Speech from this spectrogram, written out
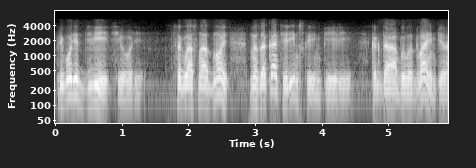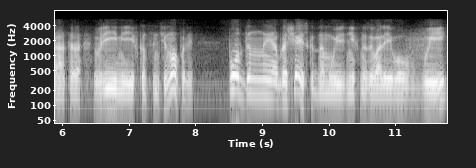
приводит две теории. Согласно одной, на закате Римской империи, когда было два императора в Риме и в Константинополе, подданные, обращаясь к одному из них, называли его «вы»,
